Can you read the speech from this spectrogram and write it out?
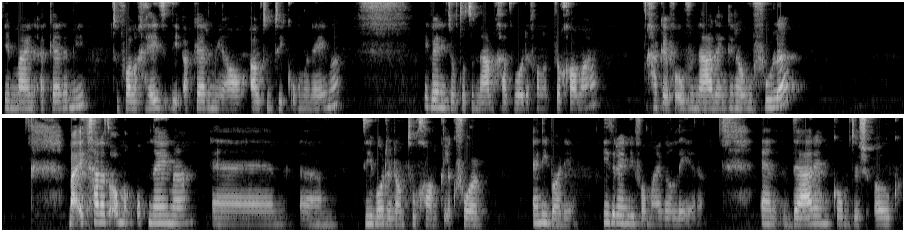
In mijn academy. Toevallig heet die academy al Authentiek Ondernemen. Ik weet niet of dat de naam gaat worden van het programma. Ga ik even over nadenken en over voelen. Maar ik ga dat allemaal opnemen en um, die worden dan toegankelijk voor anybody. Iedereen die van mij wil leren. En daarin komt dus ook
